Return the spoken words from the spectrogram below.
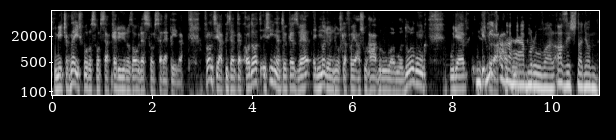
hogy még csak ne is Poroszország kerüljön az agresszor szerepébe. A franciák üzentek hadat, és innentől kezdve egy nagyon gyors lefolyású háborúval volt dolgunk. Ugye, és mi a háború? háborúval? Az is nagyon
